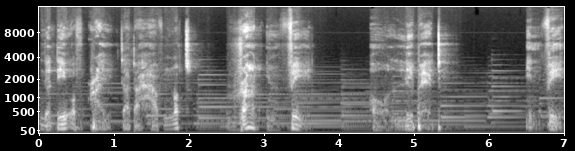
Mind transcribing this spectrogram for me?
in the day of Christ, that I have not run in vain or labored in vain.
